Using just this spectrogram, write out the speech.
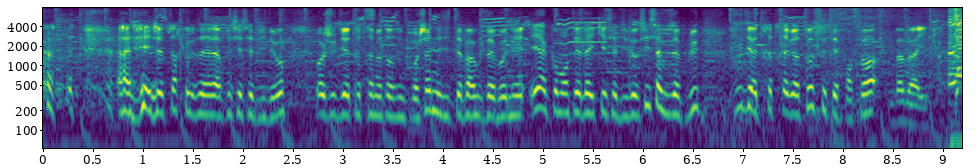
Allez, j'espère que vous avez apprécié cette vidéo. Moi je vous dis à très très bientôt dans une prochaine. N'hésitez pas à vous abonner et à commenter, liker cette vidéo si ça vous a plu. Je vous dis à très très bientôt, c'était François. Bye bye.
